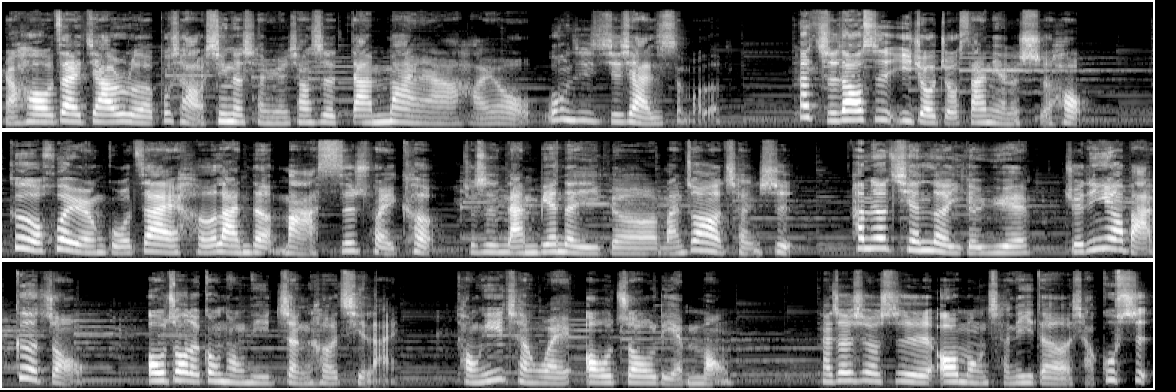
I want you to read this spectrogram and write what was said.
然后再加入了不少新的成员，像是丹麦啊，还有忘记接下来是什么了。那直到是一九九三年的时候，各个会员国在荷兰的马斯垂克，就是南边的一个蛮重要的城市，他们就签了一个约，决定要把各种欧洲的共同体整合起来，统一成为欧洲联盟。那这就是欧盟成立的小故事。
